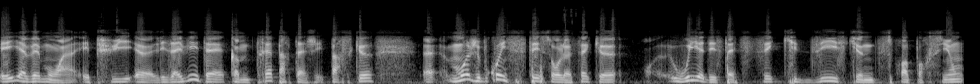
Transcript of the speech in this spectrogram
et il y avait moi. Et puis les avis étaient comme très partagés parce que moi j'ai beaucoup insisté sur le fait que oui, il y a des statistiques qui disent qu'il y a une disproportion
